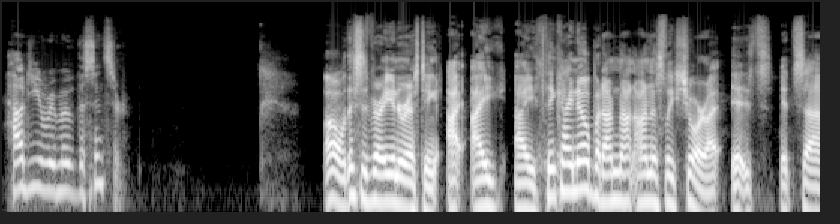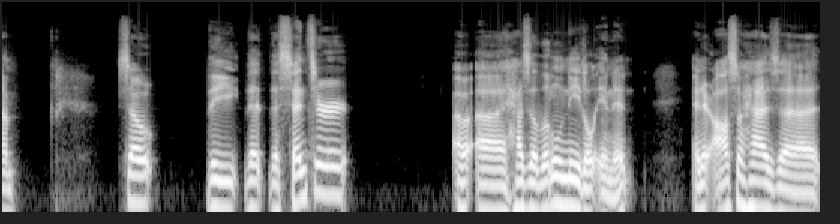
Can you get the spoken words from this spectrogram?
how do you remove the sensor? Oh, this is very interesting. I, I, I think I know, but I'm not honestly sure. I, it's it's um, so the the the sensor uh, uh, has a little needle in it, and it also has a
